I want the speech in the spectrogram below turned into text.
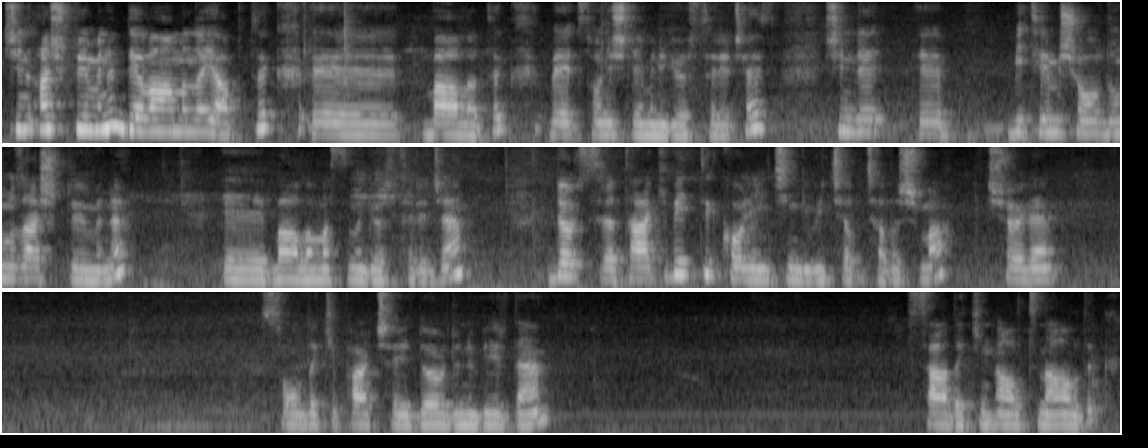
Şimdi aşk düğümünün devamını yaptık, e, bağladık ve son işlemini göstereceğiz. Şimdi e, bitirmiş olduğumuz aşk düğümünü e, bağlamasını göstereceğim. 4 sıra takip ettik. Kolye için gibi çal- çalışma. Şöyle soldaki parçayı dördünü birden sağdakinin altına aldık.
